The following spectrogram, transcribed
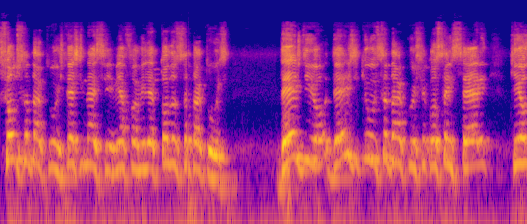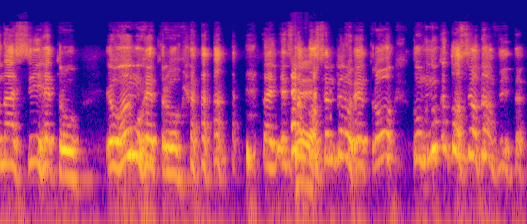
Sou do Santa Cruz, desde que nasci. Minha família é toda do Santa Cruz. Desde, desde que o Santa Cruz ficou sem série, que eu nasci retrô. Eu amo retrô. Tá, ele está é. torcendo pelo retrô como nunca torceu na vida.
